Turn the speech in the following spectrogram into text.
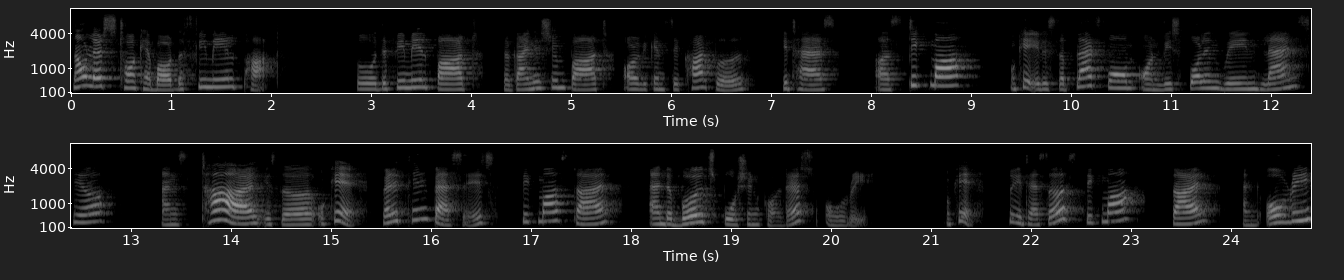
Now let's talk about the female part. So the female part, the gynoecium part or we can say carpel, it has a stigma, okay, it is the platform on which pollen grain lands here. And style is the, okay, very thin passage, stigma, style and the bulge portion called as ovary. Okay so it has a stigma style and ovary.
